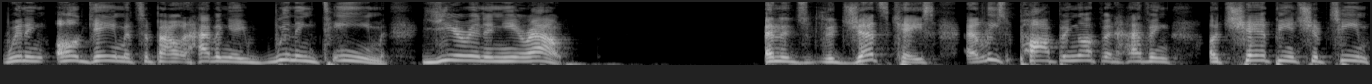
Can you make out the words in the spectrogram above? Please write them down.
winning a game, it's about having a winning team year in and year out. And in the Jets case, at least popping up and having a championship team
